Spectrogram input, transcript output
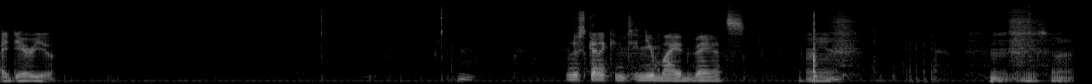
I dare you. I'm just gonna continue my advance. Oh yeah. Hmm. I'm just gonna.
